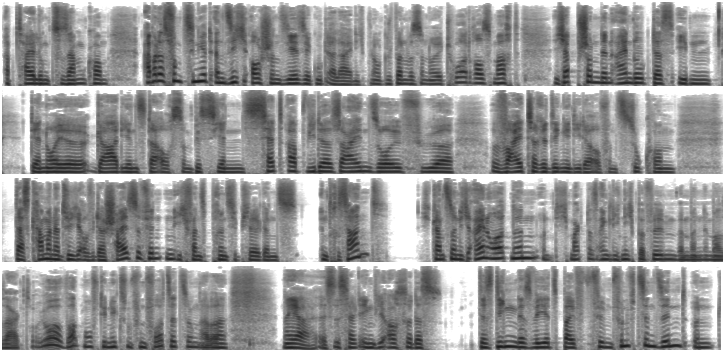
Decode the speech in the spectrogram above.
Abteilung zusammenkommen. Aber das funktioniert an sich auch schon sehr, sehr gut allein. Ich bin auch gespannt, was der neue Tor draus macht. Ich habe schon den Eindruck, dass eben der neue Guardians da auch so ein bisschen Setup wieder sein soll für weitere Dinge, die da auf uns zukommen. Das kann man natürlich auch wieder scheiße finden. Ich fand es prinzipiell ganz interessant. Ich kann es noch nicht einordnen und ich mag das eigentlich nicht bei Filmen, wenn man immer sagt, so, ja, warten wir auf die nächsten fünf Fortsetzungen, aber naja, es ist halt irgendwie auch so, dass das Ding, dass wir jetzt bei Film 15 sind und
